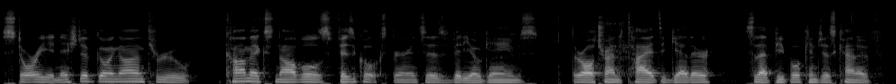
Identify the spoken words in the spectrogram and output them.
story initiative going on through comics, novels, physical experiences, video games. They're all trying to tie it together so that people can just kind of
